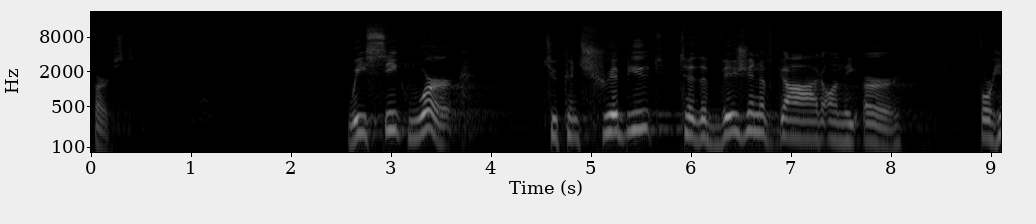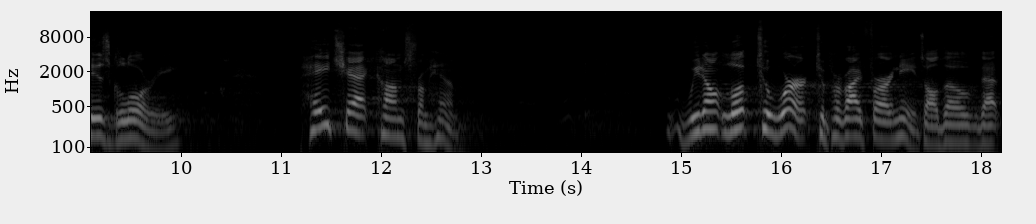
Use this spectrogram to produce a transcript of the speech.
first. We seek work to contribute to the vision of God on the earth for His glory, paycheck comes from Him. We don't look to work to provide for our needs, although that,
